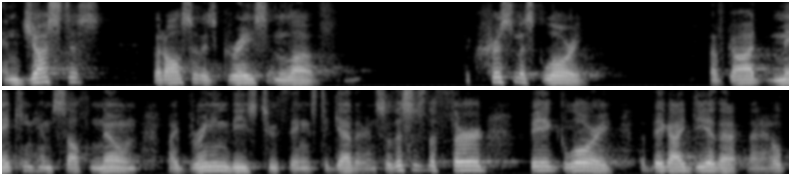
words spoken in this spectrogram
and justice, but also his grace and love. The Christmas glory of God making himself known by bringing these two things together. And so, this is the third big glory, the big idea that, that I hope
